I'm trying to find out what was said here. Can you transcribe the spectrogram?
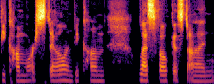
become more still and become less focused on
